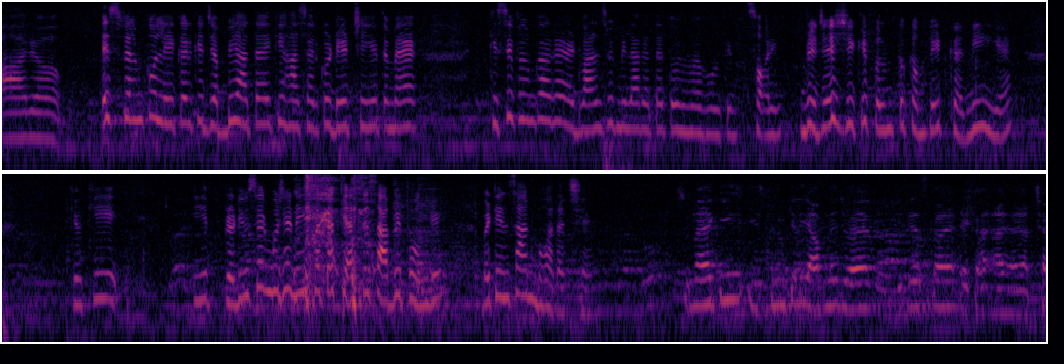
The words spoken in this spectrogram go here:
और इस फ़िल्म को लेकर के जब भी आता है कि हाँ सर को डेट चाहिए तो मैं किसी फ़िल्म का अगर एडवांस भी मिला रहता है तो मैं बोलती हूँ सॉरी ब्रिजेश जी की फ़िल्म तो कंप्लीट करनी ही है। क्योंकि ये प्रोड्यूसर मुझे नहीं पता कैसे साबित होंगे बट इंसान बहुत अच्छे हैं। सुना है कि इस फ़िल्म के लिए आपने जो है विदेश का एक अच्छा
